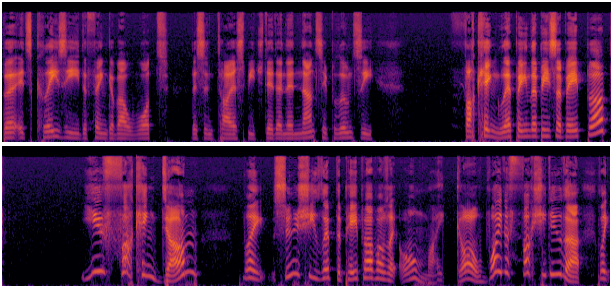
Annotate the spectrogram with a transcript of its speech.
But it's crazy to think about what this entire speech did, and then Nancy Pelosi fucking lipping the piece of paper up. You fucking dumb! Like, as soon as she lipped the paper up, I was like, oh my god, why the fuck she do that? Like,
